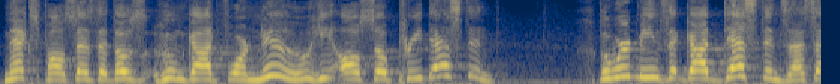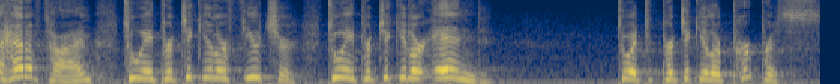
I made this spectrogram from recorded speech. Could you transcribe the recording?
Next, Paul says that those whom God foreknew, he also predestined. The word means that God destines us ahead of time to a particular future, to a particular end, to a particular purpose.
